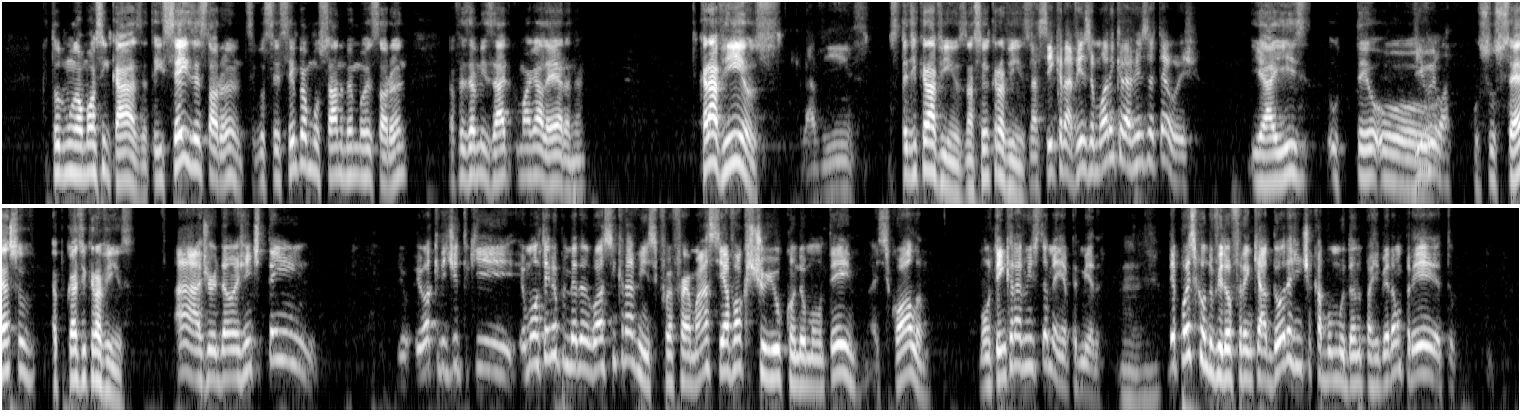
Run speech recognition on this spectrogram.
todo mundo almoça em casa. Tem seis restaurantes. Se você sempre almoçar no mesmo restaurante, vai fazer amizade com uma galera, né? Cravinhos. Cravinhos. Você é de Cravinhos, nasceu em Cravinhos. Nasci em Cravinhos, eu moro em Cravinhos até hoje. E aí o teu o, o sucesso é por causa de Cravinhos. Ah, Jordão, a gente tem eu, eu, acredito que eu montei meu primeiro negócio em Cravinhos, que foi a farmácia, e a Vox to You, quando eu montei a escola, montei em Cravinhos também, a primeira. Uhum. Depois, quando virou franqueador, a gente acabou mudando para Ribeirão Preto,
